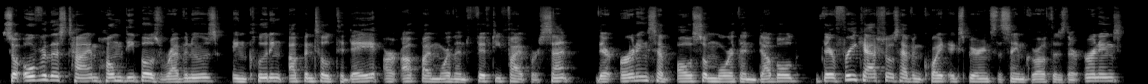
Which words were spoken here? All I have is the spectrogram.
So over this time, Home Depot's revenues, including up until today, are up by more than 55%. Their earnings have also more than doubled. Their free cash flows haven't quite experienced the same growth as their earnings,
